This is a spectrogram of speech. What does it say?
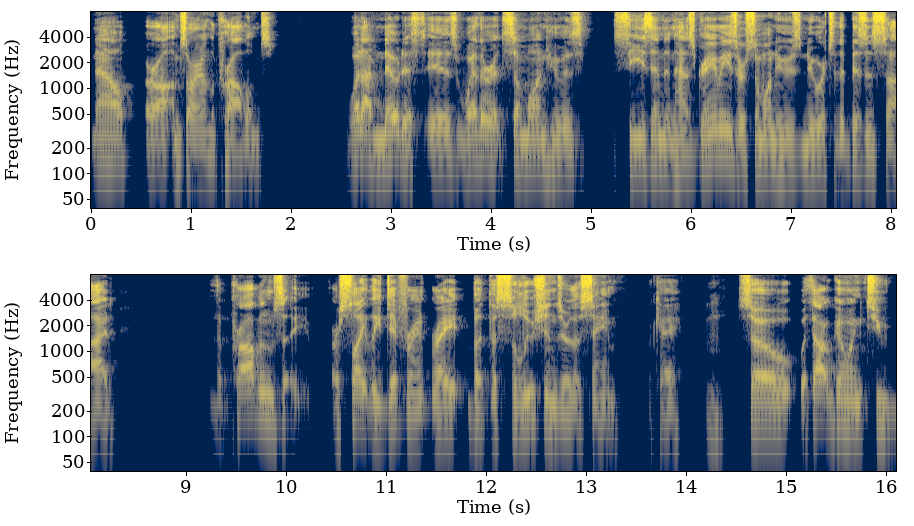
Now, or I'm sorry, on the problems. What I've noticed is whether it's someone who is seasoned and has Grammys or someone who's newer to the business side, the problems are slightly different, right? But the solutions are the same. Okay. Hmm. So without going too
